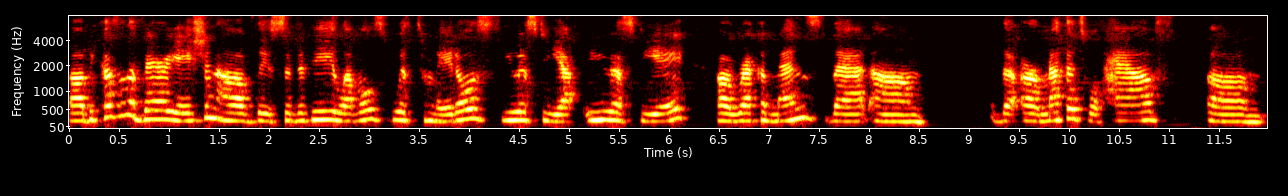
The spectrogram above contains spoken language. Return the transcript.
Uh, because of the variation of the acidity levels with tomatoes, USDA, USDA uh, recommends that um, the, our methods will have um,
